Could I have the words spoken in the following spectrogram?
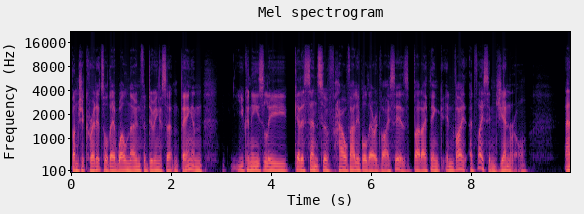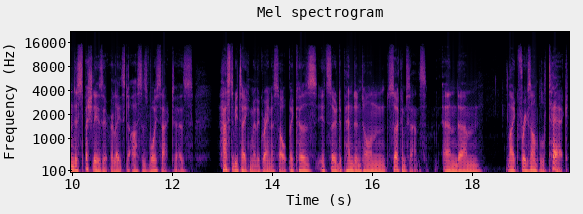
bunch of credits or they're well known for doing a certain thing and you can easily get a sense of how valuable their advice is. But I think invi- advice in general, and especially as it relates to us as voice actors, has to be taken with a grain of salt because it's so dependent on circumstance. And um, like, for example, tech,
